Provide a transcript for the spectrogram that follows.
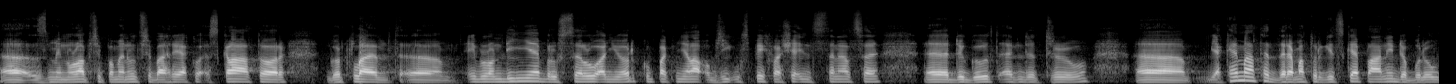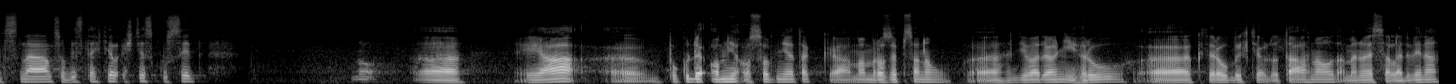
Eh, z minula připomenu třeba hry jako Eskalátor, Gotland. Eh, I v Londýně, Bruselu a New Yorku pak měla obří úspěch vaše inscenace The Good and the True. Jaké máte dramaturgické plány do budoucna? Co byste chtěl ještě zkusit? No, uh, já Eh, pokud jde o mě osobně, tak já mám rozepsanou eh, divadelní hru, eh, kterou bych chtěl dotáhnout a jmenuje se Ledvina,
